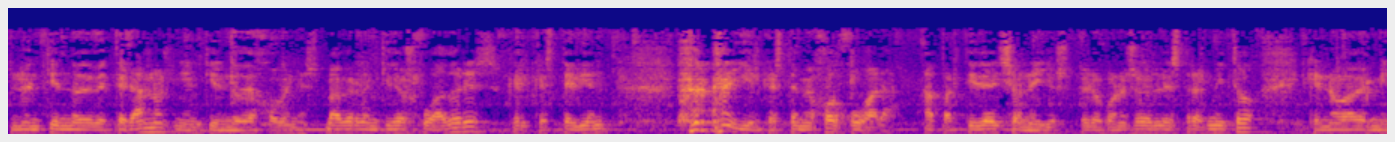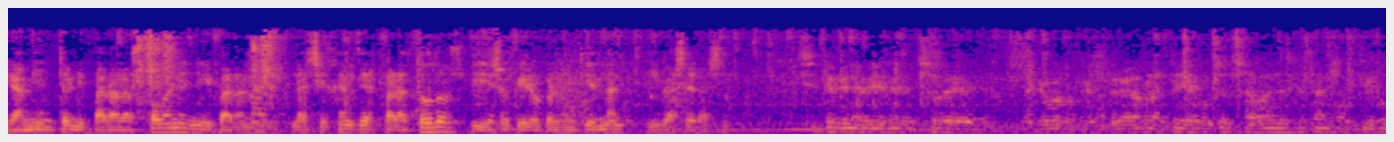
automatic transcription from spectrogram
no entiendo de veteranos ni entiendo de jóvenes. Va a haber 22 jugadores, que el que esté bien y el que esté mejor jugará. A partir de ahí son ellos, pero con eso les transmito que no va a haber miramiento ni para los jóvenes ni para nadie. La exigencia es para todos y eso quiero que lo entiendan y va a ser así. Sí te viene bien el hecho de, que, bueno, que la plantilla muchos chavales que están contigo,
